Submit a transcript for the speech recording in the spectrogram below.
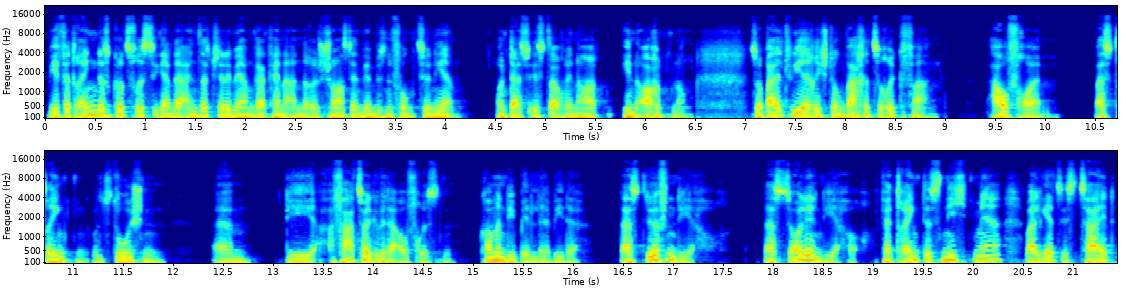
Wir verdrängen das kurzfristig an der Einsatzstelle, wir haben gar keine andere Chance, denn wir müssen funktionieren. Und das ist auch in, Ordnung. Sobald wir Richtung Wache zurückfahren, aufräumen, was trinken, uns duschen, ähm, die Fahrzeuge wieder aufrüsten, kommen die Bilder wieder. Das dürfen die auch. Das sollen die auch. Verdrängt es nicht mehr, weil jetzt ist Zeit,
